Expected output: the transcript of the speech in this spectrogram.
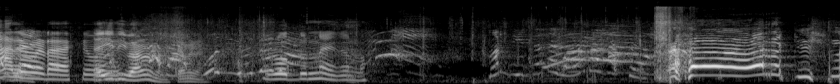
আরে ওটা এই একেবারে। দি ভালো না ক্যামেরা। রোদ্দুর না এই জন্য। আরে কৃষ্ণ!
